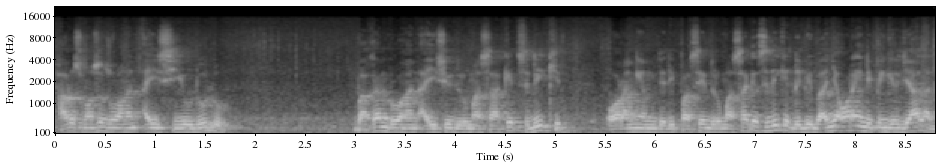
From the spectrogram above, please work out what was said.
harus masuk ruangan ICU dulu. Bahkan ruangan ICU di rumah sakit sedikit. Orang yang menjadi pasien di rumah sakit sedikit, lebih banyak orang yang di pinggir jalan.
